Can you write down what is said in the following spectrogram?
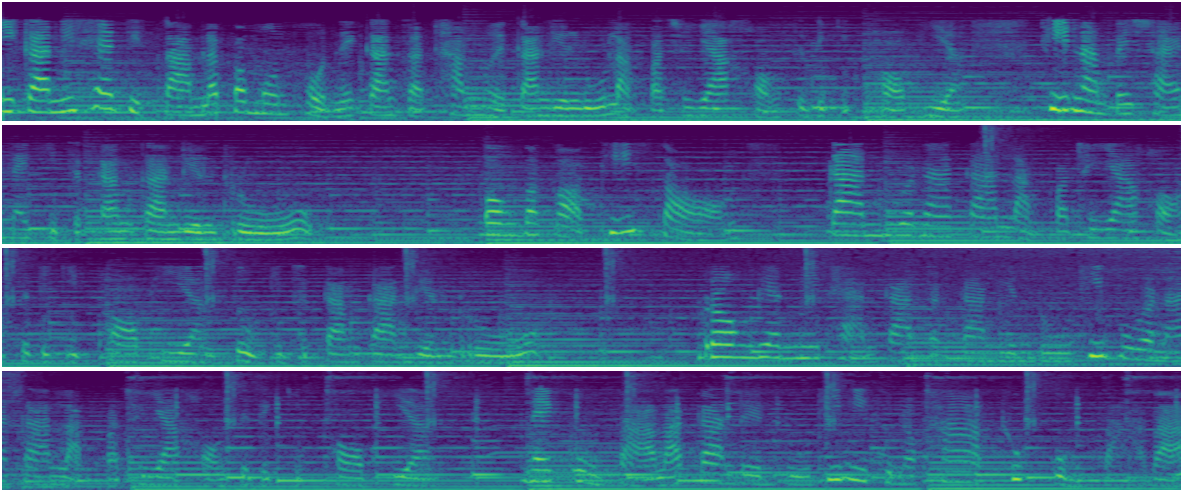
มีการนิเทศติดตามและประมวลผลในการจัดทำหน่วยการเรียนรู้หลักปรัชญาของเศรษฐกิจพอเพียง ที่นำไปใช้ในกิจกรรมการเรียนรู้ องค์ประกอบที่ 2 การบูรณาการหลักปรัชญาของเศรษฐกิจพอเพียง สู่กิจกรรมการเรียนรู้ โรงเรียนมีแผนการจัดการเรียนรู้ที่บูรณาการหลักปรัชญาของเศรษฐกิจพอเพียง ในกลุ่มสาระการเรียนรู้ที่มีคุณภาพทุกกลุ่มสาระ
